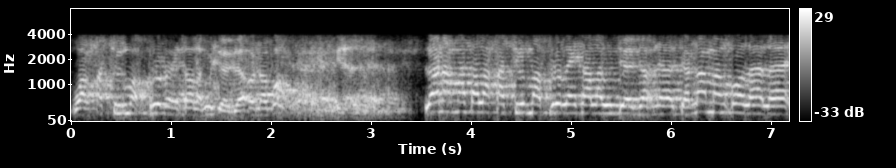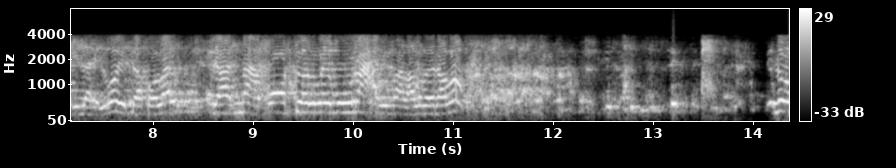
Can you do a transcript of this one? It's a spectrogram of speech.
Wal hajjul mabrur ra salah jazaa'un apa? Tidak. Lah nek masalah hajjul mabrur ra salah jazaa'un jannah mangko la ilaha illallah ya kolal jannah padha luwe murah malah luwe napa? Lho,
